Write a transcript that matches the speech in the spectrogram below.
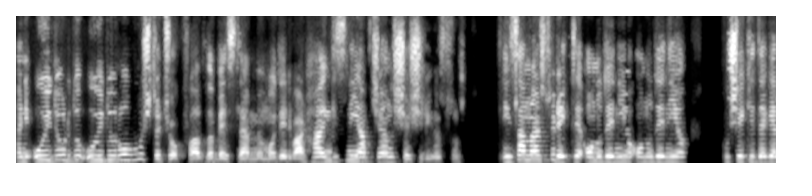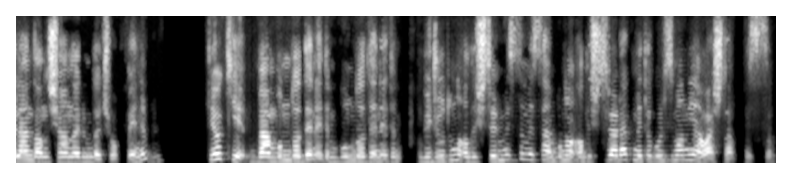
Hani uydurdu, uydurulmuş da çok fazla beslenme modeli var. Hangisini yapacağını şaşırıyorsun. İnsanlar sürekli onu deniyor, onu deniyor. Bu şekilde gelen danışanlarım da çok benim. Diyor ki ben bunu da denedim, bunu da denedim. Vücudunu alıştırmışsın ve sen bunu alıştırarak metabolizmanı yavaşlatmışsın.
